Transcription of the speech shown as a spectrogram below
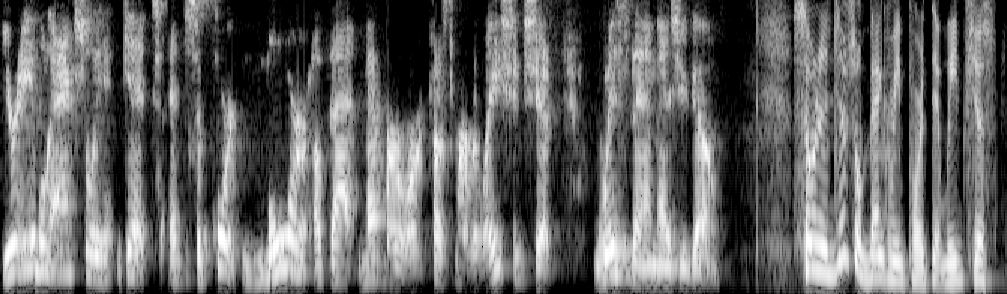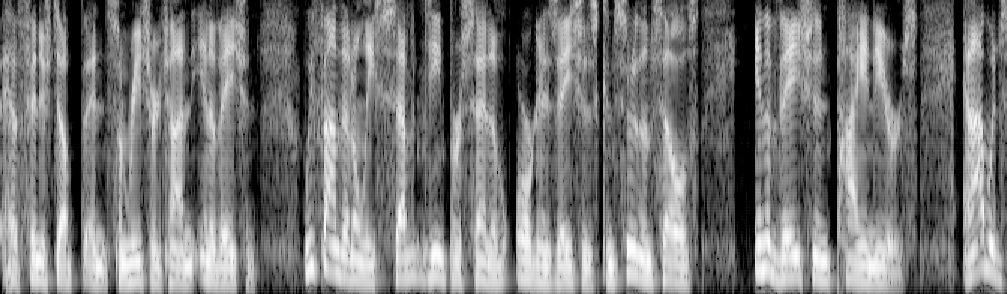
you're able to actually get and support more of that member or customer relationship with them as you go. So, in a digital banking report that we just have finished up and some research on innovation, we found that only 17% of organizations consider themselves innovation pioneers. And I would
